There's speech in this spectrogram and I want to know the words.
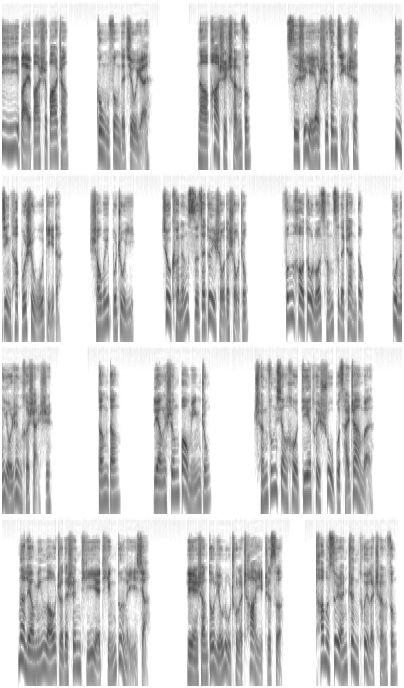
第一百八十八章供奉的救援。哪怕是陈峰，此时也要十分谨慎，毕竟他不是无敌的，稍微不注意，就可能死在对手的手中。封号斗罗层次的战斗，不能有任何闪失。当当，两声爆鸣中，陈峰向后跌退数步才站稳，那两名老者的身体也停顿了一下，脸上都流露出了诧异之色。他们虽然震退了陈峰，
